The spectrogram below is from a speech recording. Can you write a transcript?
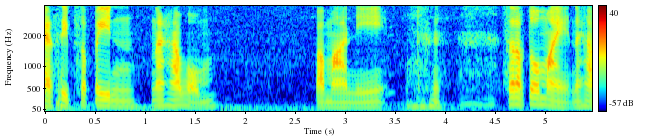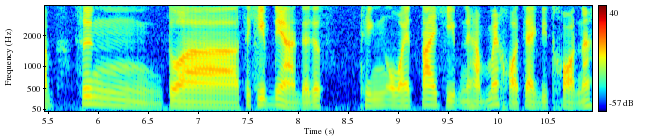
80 สปินนะครับผม ประมาณนี้ สำหรับตัวใหม่นะครับ ซึ่งตัวสคริปต์เนี่ยเดี๋ยวจะทิ้งเอาไว้ใต้คลิปนะครับ ไม่ขอแจก Discord นะ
